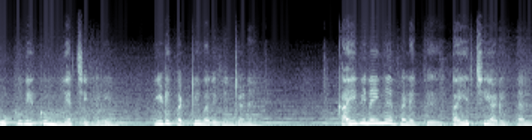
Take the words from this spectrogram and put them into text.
ஊக்குவிக்கும் முயற்சிகளில் ஈடுபட்டு வருகின்றன. கைவினைஞர்களுக்கு பயிற்சி அளித்தல்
